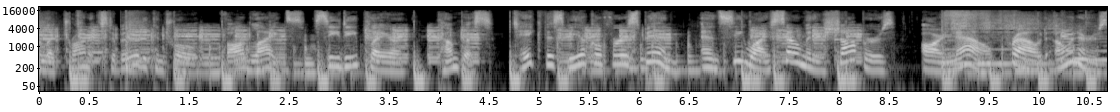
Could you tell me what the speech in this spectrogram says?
electronic stability control, fog lights, CD player, compass. Take this vehicle for a spin and see why so many shoppers are now proud owners.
